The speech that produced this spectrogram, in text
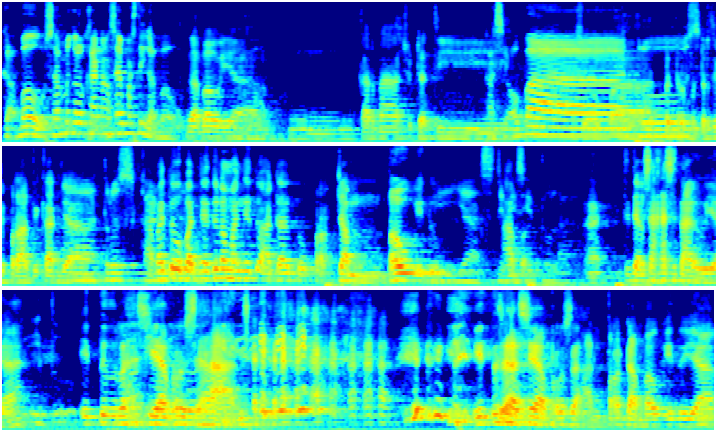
gak bau. Sampai kalau kandang saya pasti gak bau. nggak bau ya Hmm, karena sudah di Kasih kasih obat, obat, terus benar-benar diperhatikan ya eh, terus apa itu obatnya itu namanya itu ada tuh peredam bau itu Iya sejenis Apa? itulah. Ah, tidak usah kasih tahu ya. Itu Itu rahasia perusahaan. itu rahasia perusahaan. Peredam bau itu ya.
